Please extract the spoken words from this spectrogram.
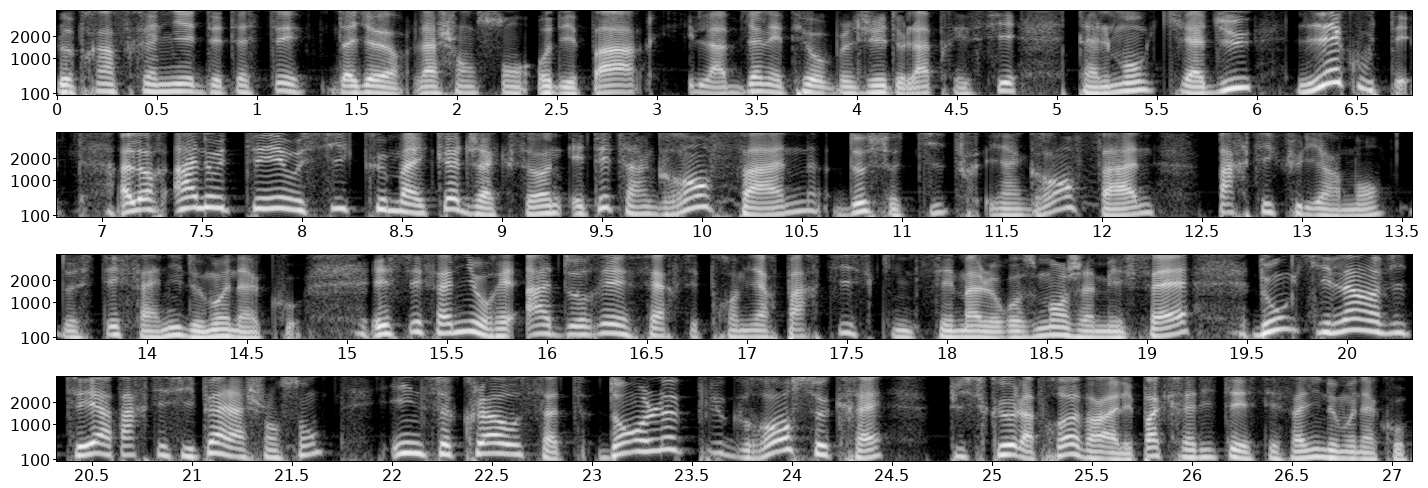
Le prince régnier détestait d'ailleurs la chanson au départ, il a bien été obligé de l'apprécier tellement qu'il a dû l'écouter. Alors à noter aussi que Michael Jackson était un grand fan de ce titre et un grand fan particulièrement de Stéphanie de Monaco. Et Stéphanie aurait adoré faire ses premières parties, ce qui ne s'est malheureusement jamais fait. Donc il l'a invité à participer à la chanson In the Closet, dans le plus grand secret, puisque la preuve, hein, elle n'est pas créditée, Stéphanie de Monaco.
